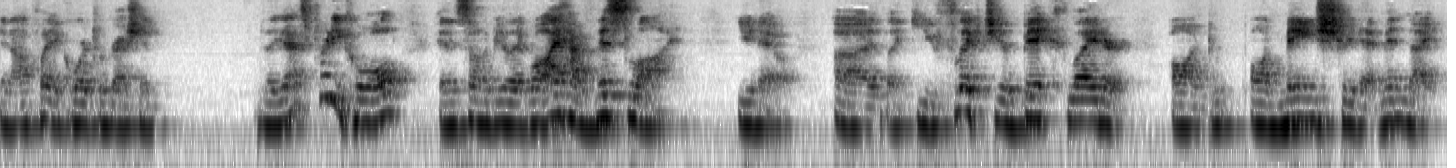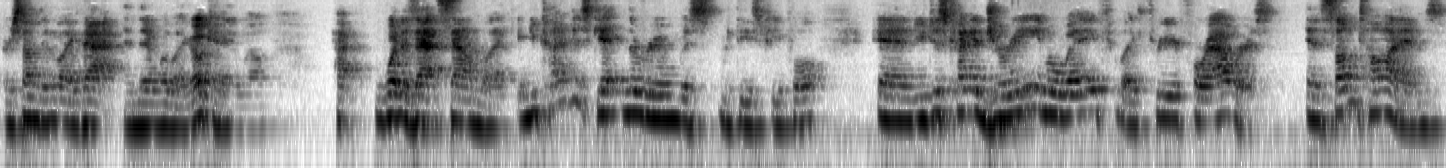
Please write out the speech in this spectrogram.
And I'll play a chord progression. Like, that's pretty cool. And someone will be like, well, I have this line. You know, uh, like you flicked your Bic lighter on on Main Street at midnight or something like that. And then we're like, okay, well, how, what does that sound like? And you kind of just get in the room with with these people and you just kind of dream away for like three or four hours. And sometimes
